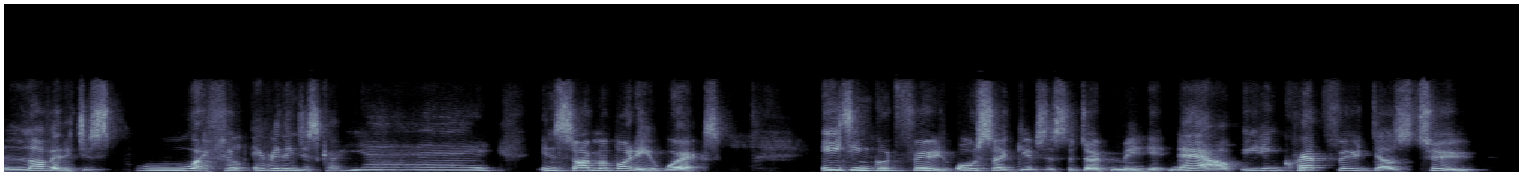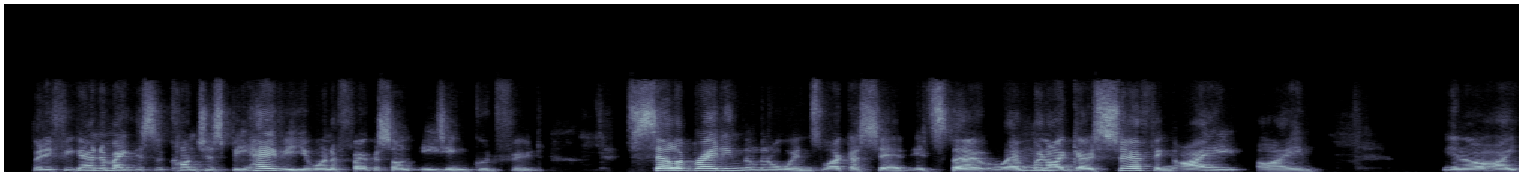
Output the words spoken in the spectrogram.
I love it. It just, ooh, I feel everything just go, yay, inside my body. It works. Eating good food also gives us a dopamine hit. Now, eating crap food does too. But if you're going to make this a conscious behavior, you want to focus on eating good food celebrating the little wins like i said it's the and when i go surfing i i you know i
